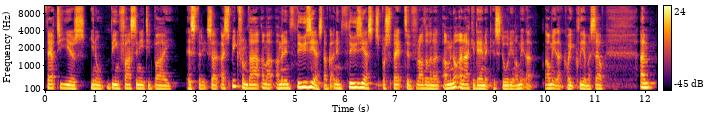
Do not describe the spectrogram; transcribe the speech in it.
30 years, you know, being fascinated by history. So I speak from that. I'm, a, I'm an enthusiast. I've got an enthusiast's perspective rather than i am not an academic historian. I'll make that I'll make that quite clear myself. Um,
